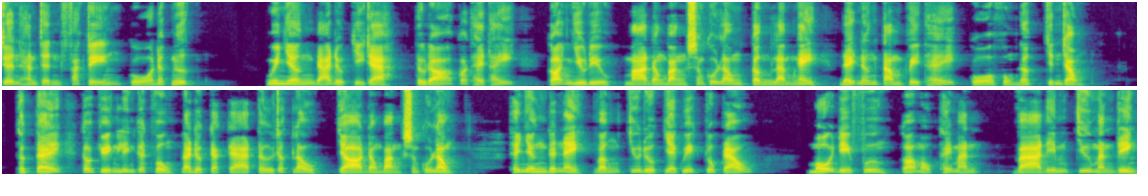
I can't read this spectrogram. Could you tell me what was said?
trên hành trình phát triển của đất nước. Nguyên nhân đã được chỉ ra, từ đó có thể thấy có nhiều điều mà đồng bằng sông Cửu Long cần làm ngay để nâng tầm vị thế của vùng đất chính rồng. Thực tế, câu chuyện liên kết vùng đã được đặt ra từ rất lâu cho đồng bằng sông Cửu Long. Thế nhưng đến nay vẫn chưa được giải quyết rốt ráo. Mỗi địa phương có một thế mạnh và điểm chưa mạnh riêng.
